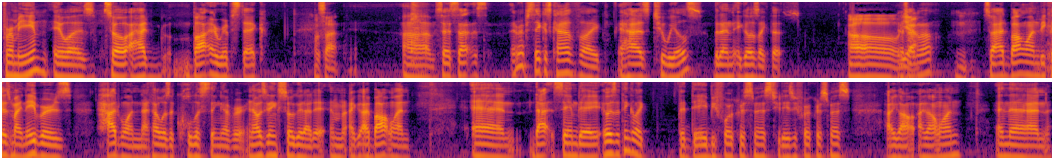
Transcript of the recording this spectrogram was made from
For me, it was so I had bought a ripstick. What's that? Um, so it's that a ripstick is kind of like it has two wheels, but then it goes like this. Oh, You know what yeah. talking about? Mhm. So I had bought one because my neighbors had one. And I thought it was the coolest thing ever, and I was getting so good at it. And I, I bought one, and that same day, it was I think like the day before Christmas, two days before Christmas, I got I got one, and then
